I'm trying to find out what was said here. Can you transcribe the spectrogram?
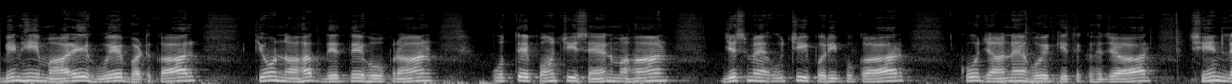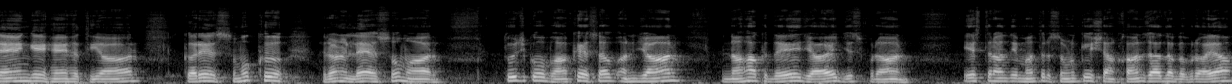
ਬਿਨ ਹੀ ਮਾਰੇ ਹੋਏ ਭਟਕਾਲ, ਕਿਉ ਨਾਹਕ ਦੇਤੇ ਹੋ ਪ੍ਰਾਨ, ਉੱਤੇ ਪਹੁੰਚੀ ਸੈਨ ਮਹਾਨ, ਜਿਸ ਮੈਂ ਉੱਚੀ ਪਰੀ ਪੁਕਾਰ, ਕੋ ਜਾਣੇ ਹੋਏ ਕਿਤਕ ਹਜ਼ਾਰ, ਛੀਨ ਲੈਂਗੇ ਹੈ ਹਥਿਆਰ, ਕਰੇ ਸਮੁਖ ਰਣ ਲੈ ਸੋ ਮਾਰ ਤੁਝ ਕੋ ਭਾਖੇ ਸਭ ਅਨਜਾਨ ਨਾਹਕ ਦੇ ਜਾਏ ਜਿਸ ਪ੍ਰਾਨ। ਇਸ ਤਰ੍ਹਾਂ ਦੇ ਮੰਤਰ ਸੁਣ ਕੇ ਸ਼ਾਹ ਖਾਨ ਜ਼ਾਦਾ ਘਬਰਾਇਆ,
